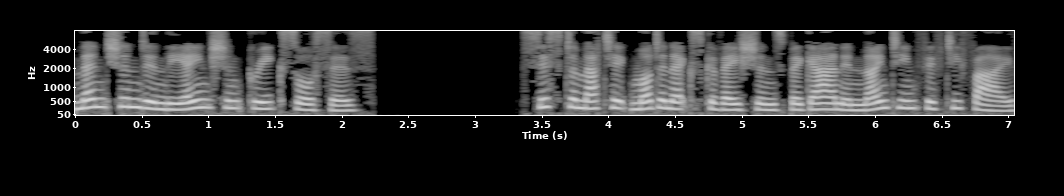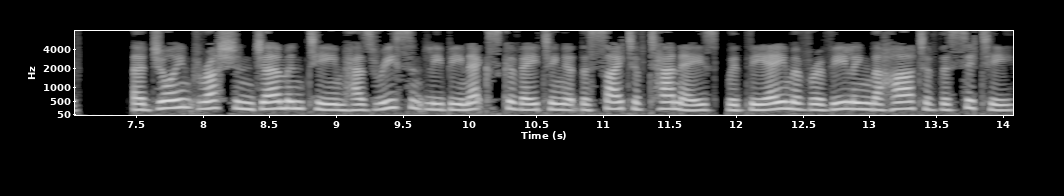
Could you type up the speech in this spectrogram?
mentioned in the ancient Greek sources. Systematic modern excavations began in 1955. A joint Russian-German team has recently been excavating at the site of Tanais, with the aim of revealing the heart of the city,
